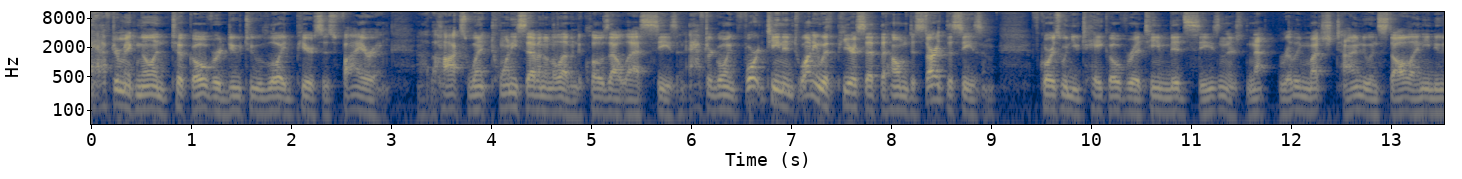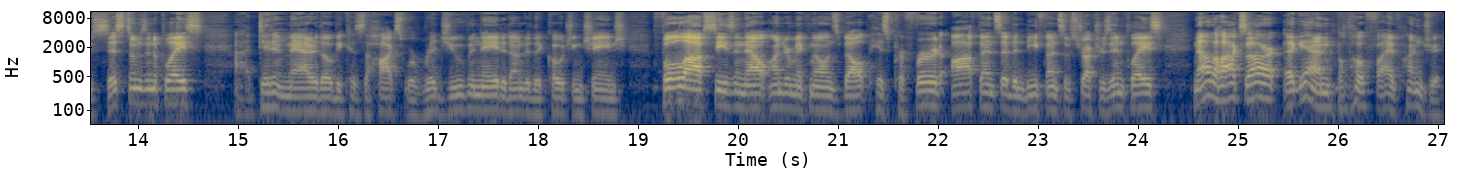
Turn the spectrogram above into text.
After McMillan took over due to Lloyd Pierce's firing, uh, the Hawks went 27 and 11 to close out last season after going 14 and 20 with Pierce at the helm to start the season. Of course, when you take over a team mid-season, there's not really much time to install any new systems into place. Uh, didn't matter though because the Hawks were rejuvenated under the coaching change. Full off season now under McMillan's belt, his preferred offensive and defensive structures in place. Now the Hawks are again below 500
